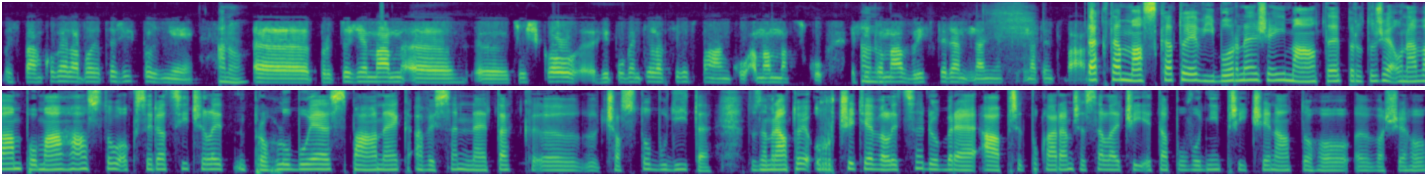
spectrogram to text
ve spánkové laboratoři v Plzni, Ano. e, protože mám e, e, těžkou hypoventilaci ve spánku a mám masku. Jestli Ano. to má vliv teda na, ně, na ten spánek. Tak ta maska, to je výborné, že ji máte, protože ona vám pomáhá s tou oxidací, čili prohlubuje spánek a vy se ne tak eh, často budíte. To znamená, to je určitě velice dobré a předpokládám, že se léčí i ta původní příčina toho eh, vašeho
